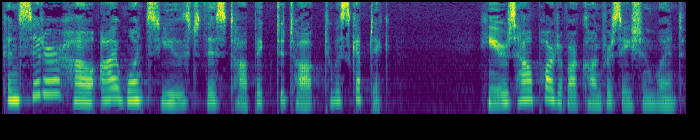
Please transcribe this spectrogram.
Consider how I once used this topic to talk to a skeptic Here's how part of our conversation went.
